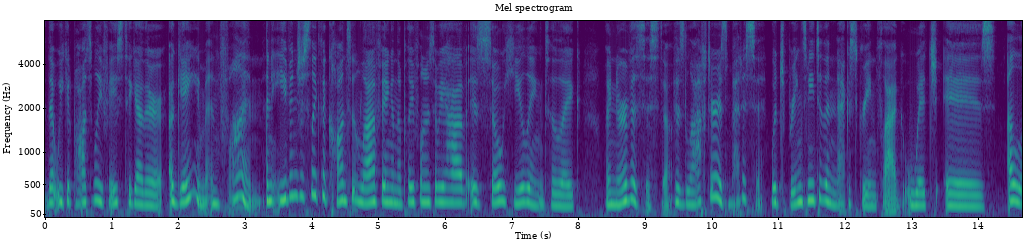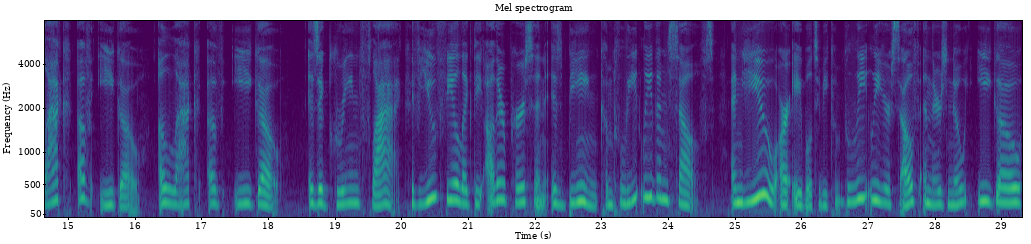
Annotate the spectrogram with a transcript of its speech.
that we could possibly face together a game and fun. And even just like the constant laughing and the playfulness that we have is so healing to like my nervous system because laughter is medicine. Which brings me to the next green flag, which is a lack of ego. A lack of ego is a green flag. If you feel like the other person is being completely themselves and you are able to be completely yourself and there's no ego,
